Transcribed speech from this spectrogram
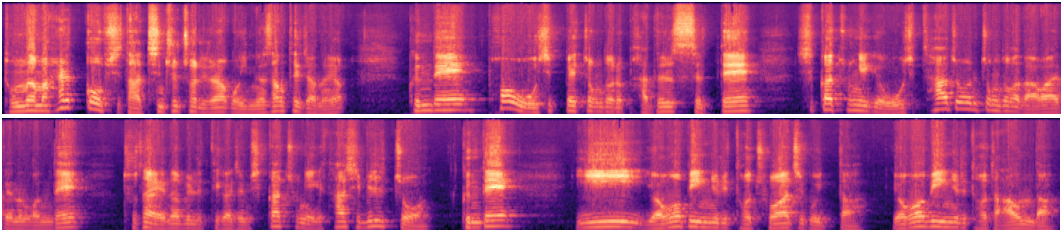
동남아 할 거 없이 다 진출 처리를 하고 있는 상태잖아요. 근데 퍼 50배 정도를 받았을 때 시가총액이 54조 원 정도가 나와야 되는 건데 두사 에너빌리티가 지금 시가총액이 41조 원. 근데 이 영업이익률이 더 좋아지고 있다. 영업이익률이 더 나온다.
